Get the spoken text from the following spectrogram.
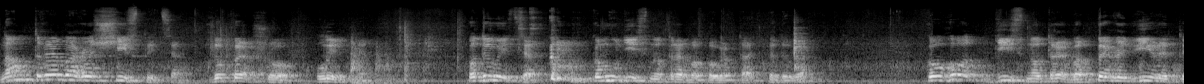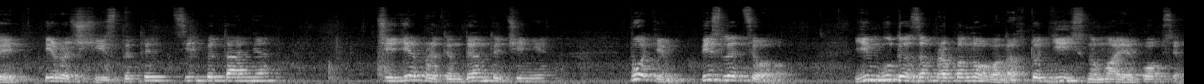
Нам треба розчиститися до 1 липня. Подивитися, кому дійсно треба повертати ПДВ, кого дійсно треба перевірити і розчистити ці питання, чи є претенденти, чи ні. Потім, після цього, їм буде запропоновано, хто дійсно має обсяги,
